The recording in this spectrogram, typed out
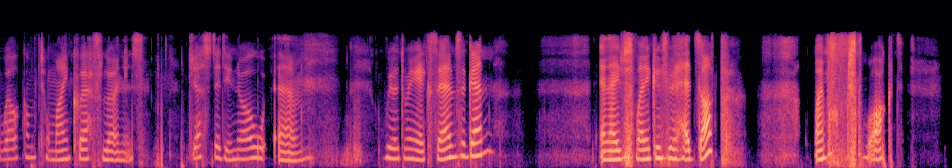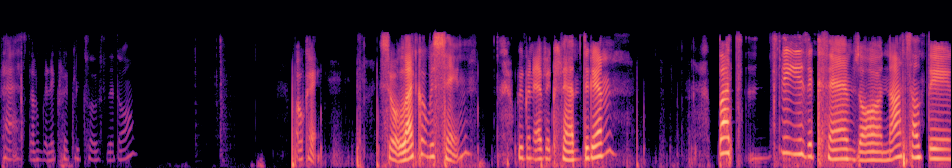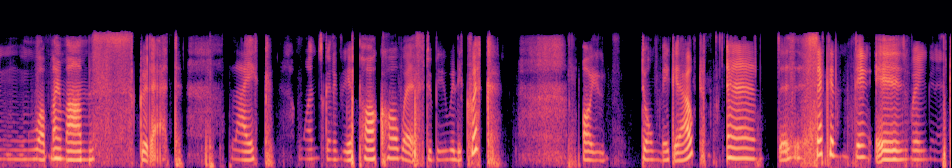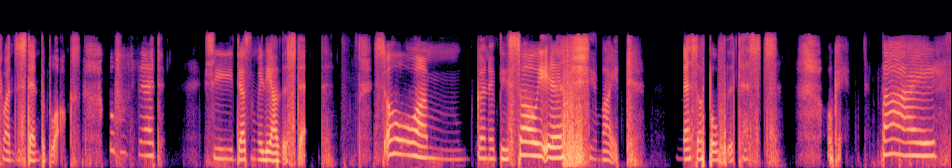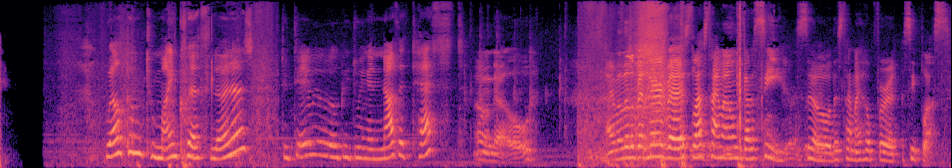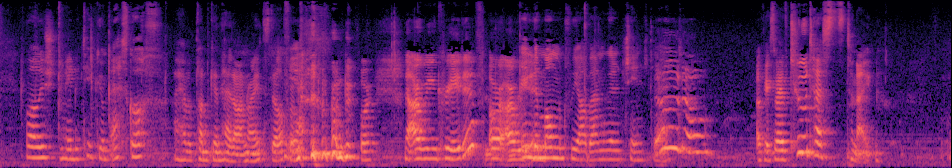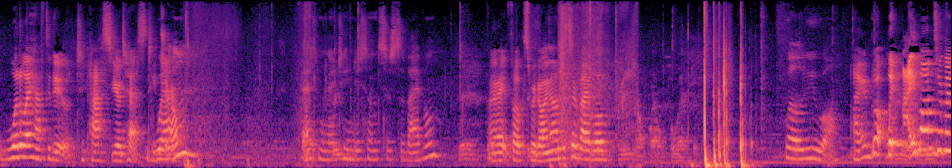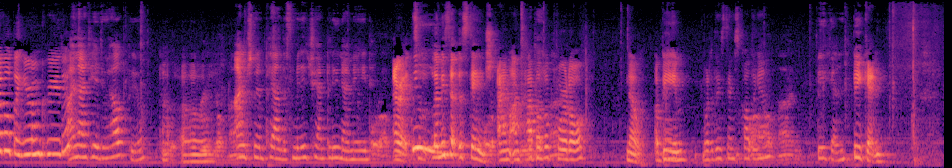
Welcome to Minecraft Learners. Just did you know, um, we're doing exams again, and I just want to give you a heads up. My mom just walked past. I'm gonna quickly close the door. Okay, so like I was saying, we're gonna have exams again, but these exams are not something what my mom's good at. Like, one's gonna be a parkour where you have to be really quick, or you don't make it out. And the second thing is where you're gonna have to understand the blocks. Both of that, she doesn't really understand. So I'm gonna be sorry if she might mess up both the tests. Okay. Bye. Welcome to Minecraft Learners. Today we will be doing another test. Oh no. I'm a little bit nervous. Last time I only got a C, so this time I hope for a C plus. Well, you should maybe take your mask off. I have a pumpkin head on, right? Still from, Yeah. from before. Now, are we in creative or are we In the moment we are, but I'm gonna change that. Oh no. Okay, so I have two tests tonight. What do I have to do to pass your test, teacher? Well, first I'm gonna change this one to survival. All right, folks, we're going on to survival. Well, you are. I am go- wait. I'm on survival, but you're on creative. I'm not here to help you. Oh. I'm just gonna play on this mini trampoline I made. All right, so let me set the stage. I'm on top of a portal. No, a beam. What are these things called again? Beacon. Beacon.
